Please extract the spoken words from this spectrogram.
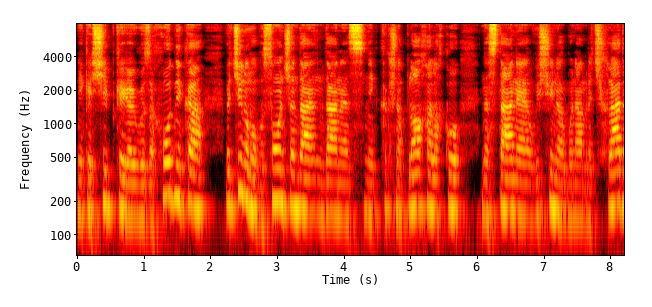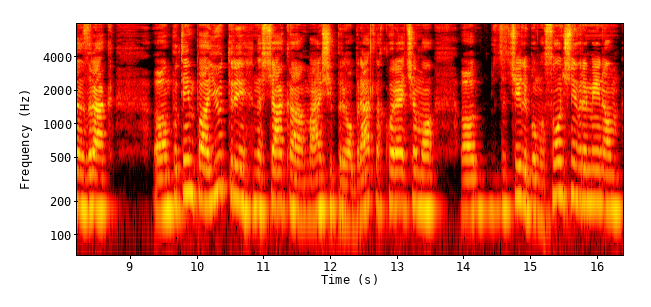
nekaj šibkega jugozahodnika, Večinoma bo sončen dan, danes nekakšna ploha lahko nastane, v višinah bo namreč hladen zrak. Potem pa jutri nas čaka manjši preobrat, lahko rečemo. Začeli bomo s sončnim vremenom,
